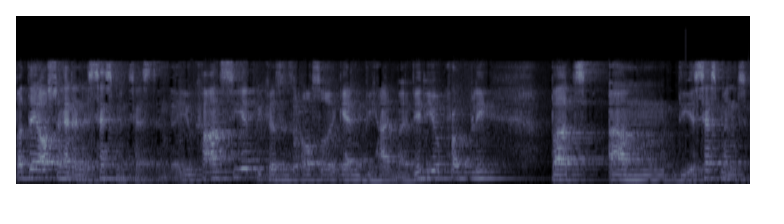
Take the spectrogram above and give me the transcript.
but they also had an assessment test in there. You can't see it because it's also again behind my video probably, but um, the assessment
